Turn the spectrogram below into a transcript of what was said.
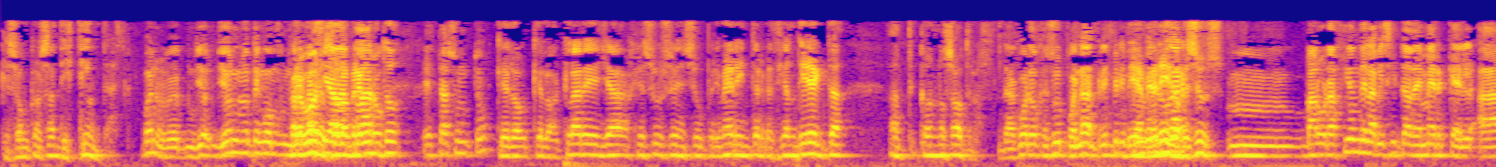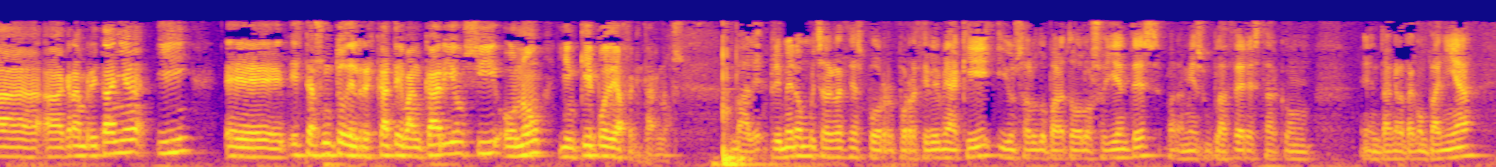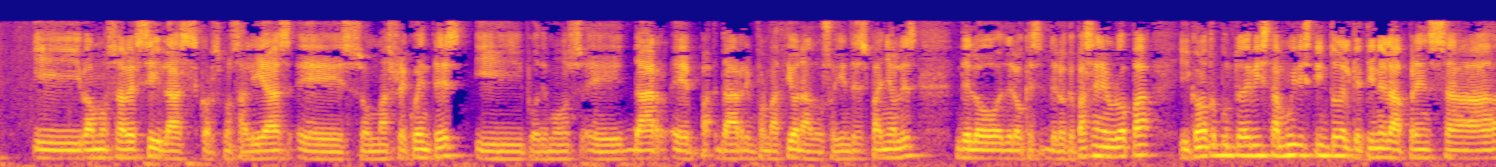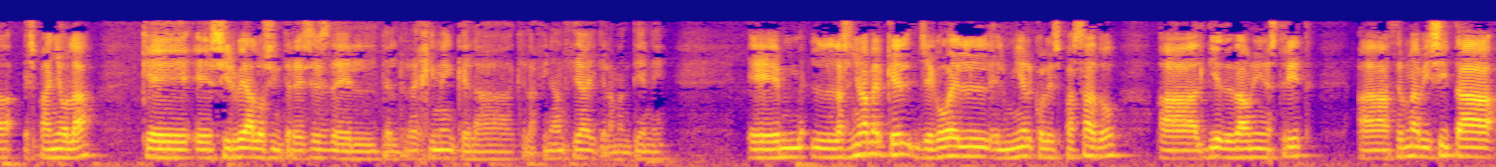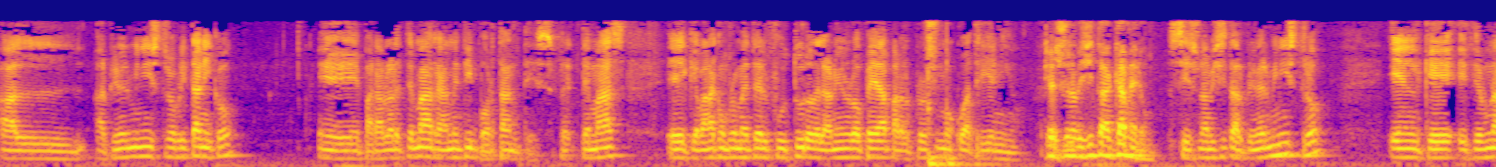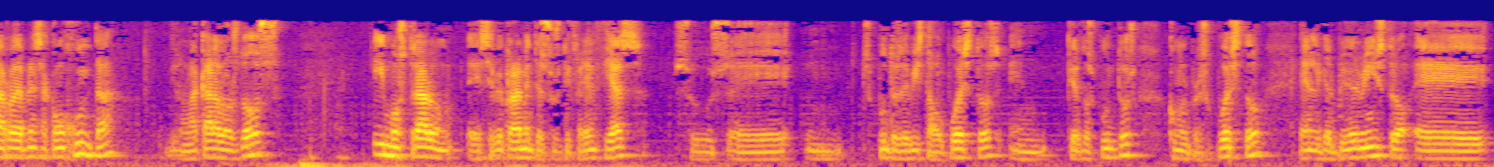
que son cosas distintas. Bueno, yo, yo no tengo Pero bueno, lo claro este asunto. Que lo, que lo aclare ya Jesús en su primera intervención directa ante- con nosotros. De acuerdo, Jesús. Pues nada, en pri- pri- Bienvenido, primer lugar, Jesús. mm, valoración de la visita de Merkel a, a Gran Bretaña y eh, este asunto del rescate bancario, sí o no, y en qué puede afectarnos. Vale, primero muchas gracias por, por recibirme aquí y un saludo para todos los oyentes. Para mí es un placer estar con, en tan grata compañía y vamos a ver si las corresponsalías eh, son más frecuentes y podemos eh, dar, eh, dar información a los oyentes españoles de lo, de, lo que, de lo que pasa en Europa y con otro punto de vista muy distinto del que tiene la prensa española que eh, sirve a los intereses del, del régimen que la, que la financia y que la mantiene. Eh, la señora Merkel llegó el, el miércoles pasado al 10 de Downing Street a hacer una visita al, al primer ministro británico eh, para hablar de temas realmente importantes, temas eh, que van a comprometer el futuro de la Unión Europea para el próximo cuatrienio. Que es una visita a Cameron. Sí, es una visita al primer ministro en el que hicieron una rueda de prensa conjunta, dieron la cara a los dos y mostraron, eh, se vio claramente sus diferencias, sus, eh, sus puntos de vista opuestos en ciertos puntos, como el presupuesto, en el que el primer ministro eh,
